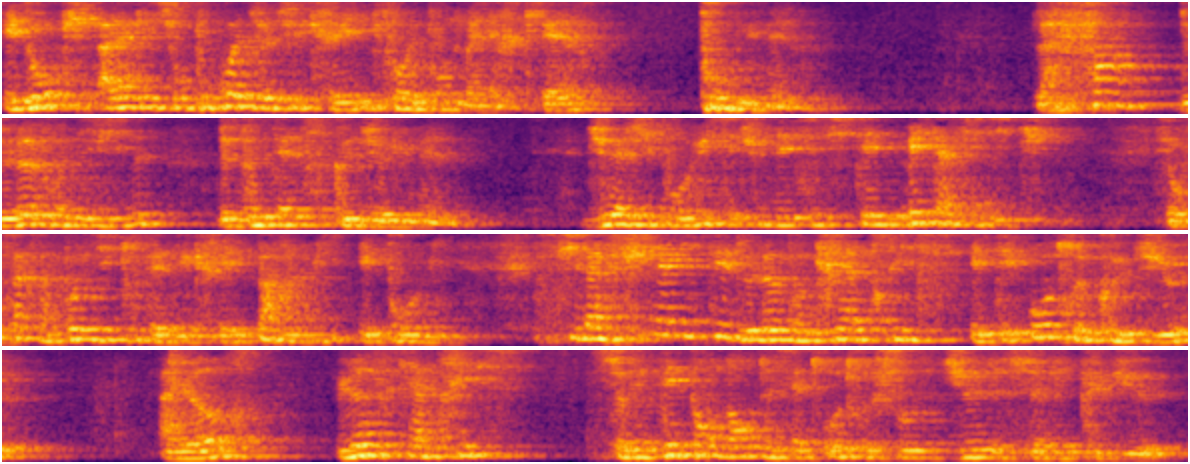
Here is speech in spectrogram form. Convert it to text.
Et donc, à la question pourquoi Dieu a-t-il créé, il faut répondre de manière claire pour lui-même. La fin de l'œuvre divine ne peut être que Dieu lui-même. Dieu agit pour lui, c'est une nécessité métaphysique. C'est pour ça que Saint Paul dit tout a été créé par lui et pour lui. Si la finalité de l'œuvre créatrice était autre que Dieu, alors l'œuvre créatrice serait dépendante de cette autre chose. Dieu ne serait plus Dieu.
